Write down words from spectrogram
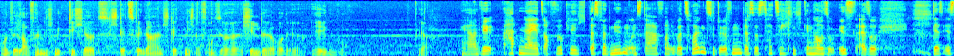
und wir laufen nicht mit T-Shirts, steht vegan, steht nicht auf unsere Schilder oder irgendwo. Ja. Und wir hatten ja jetzt auch wirklich das Vergnügen, uns davon überzeugen zu dürfen, dass es tatsächlich genauso ist. Also das ist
